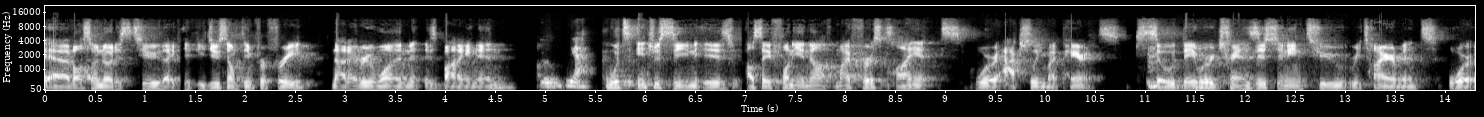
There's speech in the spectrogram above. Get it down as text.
I've also noticed too, like if you do something for free, not everyone is buying in. Yeah. What's interesting is, I'll say, funny enough, my first clients were actually my parents so they were transitioning to retirement or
